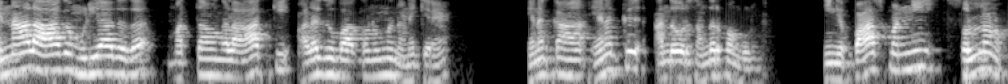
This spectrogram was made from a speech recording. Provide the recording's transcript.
என்னால் ஆக முடியாததை மற்றவங்களை ஆக்கி அழகு பார்க்கணும்னு நினைக்கிறேன். எனக்கா எனக்கு அந்த ஒரு சந்தர்ப்பம் கொடுங்க. நீங்க பாஸ் பண்ணி சொல்லணும்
